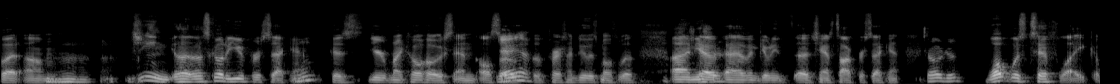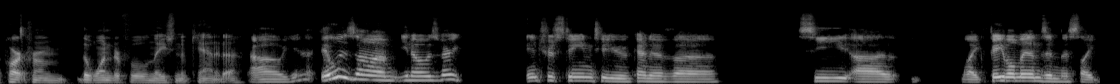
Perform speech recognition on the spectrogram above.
But um, Mhm. Gene, uh, let's go to you for a second because you're my co-host and also Yeah, yeah. the person I do this most with. Uh, and Sure, sure. I haven't given you a chance to talk for a second. Oh, good. What was TIFF like apart from the wonderful nation of Canada? Oh yeah, it was um you know it was very interesting to kind of uh see uh like Fabelmans in this like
